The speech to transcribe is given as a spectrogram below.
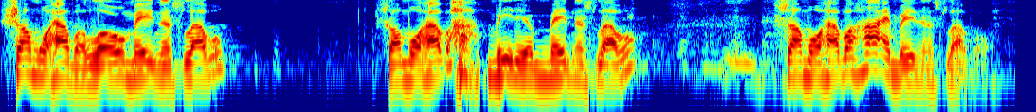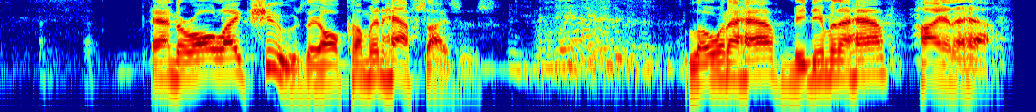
Some will have a low maintenance level. Some will have a medium maintenance level. Some will have a high maintenance level. And they're all like shoes, they all come in half sizes low and a half, medium and a half, high and a half.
